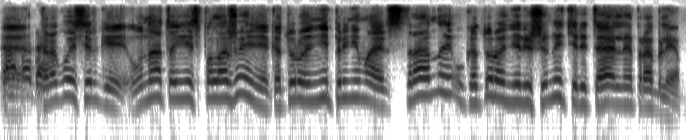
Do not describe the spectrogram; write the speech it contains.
Да, да, да. Дорогой Сергей, у НАТО есть положение, которое не принимают страны, у которых не решены территориальные проблемы.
